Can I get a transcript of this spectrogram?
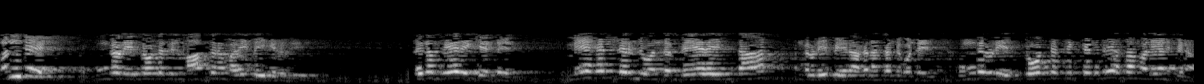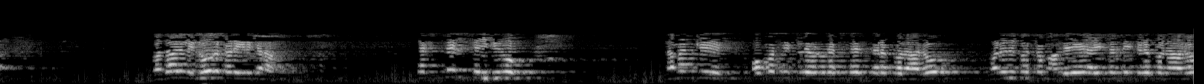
வந்து உங்களுடைய தோட்டத்தில் மாத்திரம் மழை பெய்கிறது. பேரை கேட்டேன். மேகத்திலிருந்து வந்த பேரைத்தான் உங்களுடைய பேராக நான் கண்டுகொண்டேன். உங்களுடைய தோட்டத்துக்கென்றே அதான் மழை அனுப்பினான் பஜாரில் இன்னொரு கடை இருக்கலாம் டெக்ஸ்டைல் செய்கிறோம். நமக்கு ஆப்போசிட்ல ஒரு டெக்ஸ்டைல் திறப்பதாலோ வலது பக்கம் அதே ஐட்டத்தை திறப்பதாலோ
